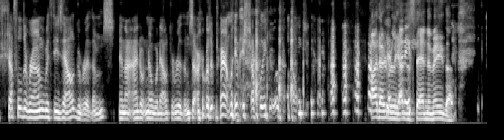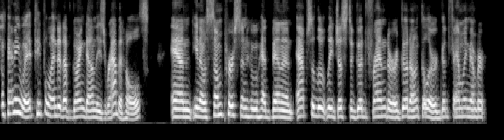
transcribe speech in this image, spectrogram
shuffled around with these algorithms and I, I, don't know what algorithms are but apparently they shuffle you around i don't really understand them either anyway people ended up going down these rabbit holes and you know some person who had been an absolutely just a good friend or a good uncle or a good family member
